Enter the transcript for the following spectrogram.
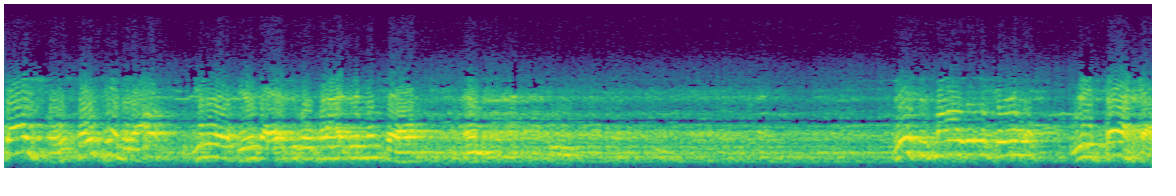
bashful, so timid. I'll get her up here. I have to go back in myself. And this is my little girl, Rebecca.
